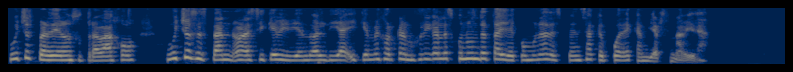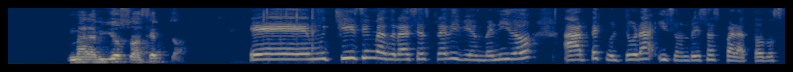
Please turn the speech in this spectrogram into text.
Muchos perdieron su trabajo, muchos están ahora sí que viviendo al día y qué mejor que a lo mejor díganles con un detalle como una despensa que puede cambiar su Navidad. Maravilloso, acepto. Eh, muchísimas gracias, Freddy. Bienvenido a Arte, Cultura y Sonrisas para Todos.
